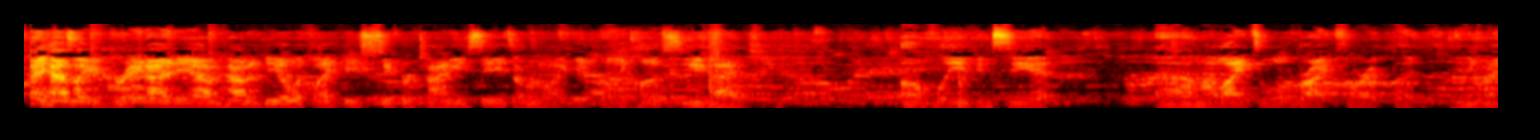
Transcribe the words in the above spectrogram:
Everybody has like a great idea on how to deal with like these super tiny seeds. I'm gonna like get really close to you guys. Hopefully you can see it. Uh, my light's a little bright for it, but anyway.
